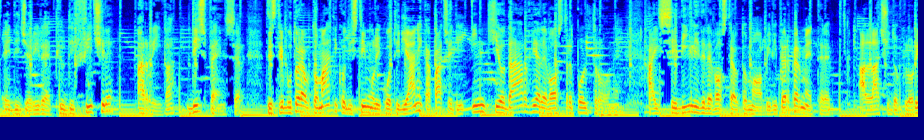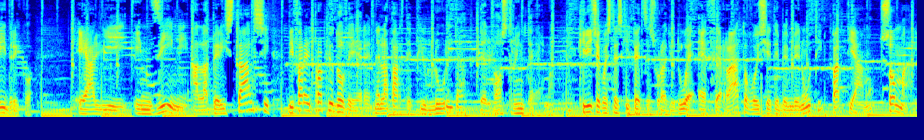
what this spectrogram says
e digerire è più difficile, arriva Dispenser, distributore automatico di stimoli quotidiani capace di inchiodarvi alle vostre poltrone, ai sedili delle vostre automobili per permettere all'acido cloridrico e agli enzimi, alla peristalsi, di fare il proprio dovere nella parte più lurida del vostro interno. Chi dice queste schifezze su Radio 2 è ferrato, voi siete benvenuti, partiamo, sommario.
